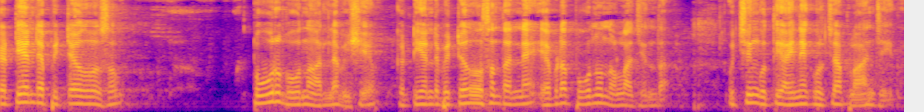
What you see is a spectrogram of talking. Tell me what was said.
കെട്ടിയന്റെ പിറ്റേ ദിവസം ടൂറ് പോകുന്നതല്ല വിഷയം. കിട്ടിയതിന്റെ പിറ്റേ ദിവസം തന്നെ എവിടെ പോകുന്നു എന്നുള്ള ചിന്ത. ഉച്ചയും കുത്തി അതിനെക്കുറിച്ചാണ് പ്ലാൻ ചെയ്യുന്നത്.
